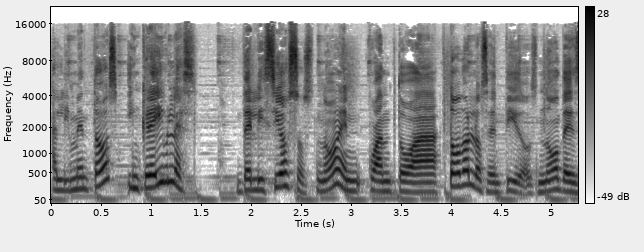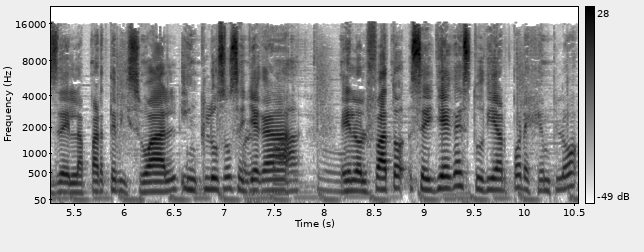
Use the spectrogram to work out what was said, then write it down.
alimentos increíbles deliciosos, ¿no? En cuanto a todos los sentidos, ¿no? Desde la parte visual, incluso se llega el olfato, se llega a estudiar, por ejemplo,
